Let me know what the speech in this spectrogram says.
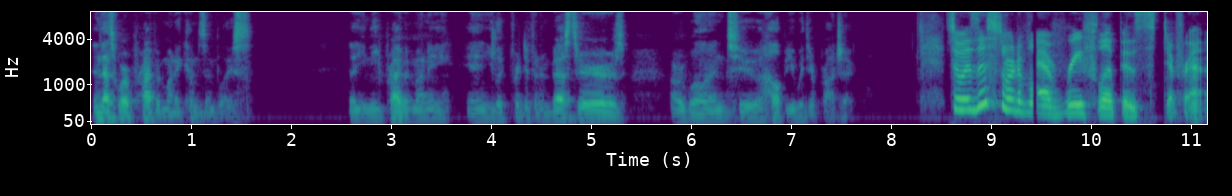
then that's where private money comes in place. That you need private money and you look for different investors are willing to help you with your project. So, is this sort of every flip is different?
